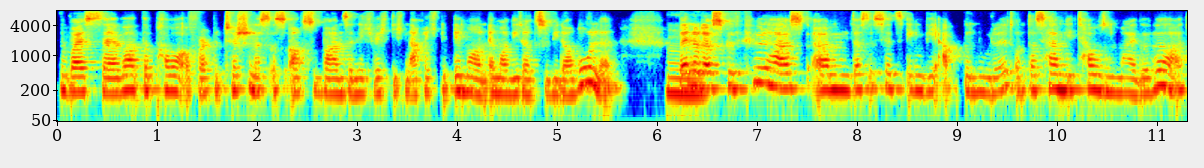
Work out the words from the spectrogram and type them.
du weißt selber, the power of repetition, es ist auch so wahnsinnig wichtig, Nachrichten immer und immer wieder zu wiederholen. Mhm. Wenn du mhm. das Gefühl hast, ähm, das ist jetzt irgendwie abgenudelt und das haben die tausendmal gehört,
